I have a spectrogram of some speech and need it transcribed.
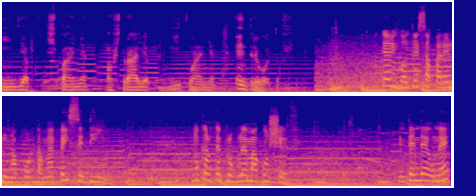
Índia, Espanha, Austrália, Lituânia, entre outros. Eu quero encontrar esse aparelho na porta, mas bem cedinho. Não quero ter problema com o chefe. Entendeu, né?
